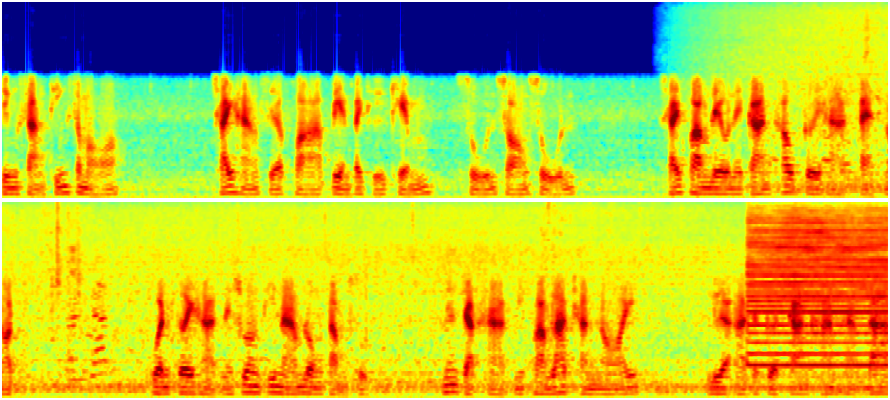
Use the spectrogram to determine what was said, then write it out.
จึงสั่งทิ้งสมอ ใช้หางเสือขวาเปลี่ยนไปถือเข็ม 020 ใช้ความเร็วในการเข้าเกยหาด 8น็อต ควรเกยหาดในช่วงที่น้ำลงต่ำสุด เนื่องจากหาดมีความลาดชันน้อย เรืออาจจะเกิดการค้างหาดได้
